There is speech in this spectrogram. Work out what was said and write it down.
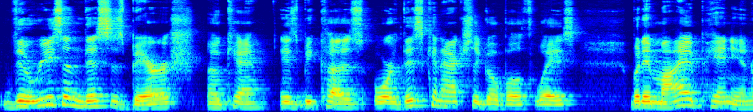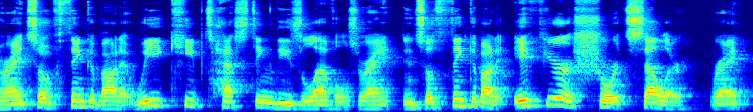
the reason this is bearish, okay, is because, or this can actually go both ways. But in my opinion, right, so think about it. We keep testing these levels, right? And so think about it. If you're a short seller, right,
